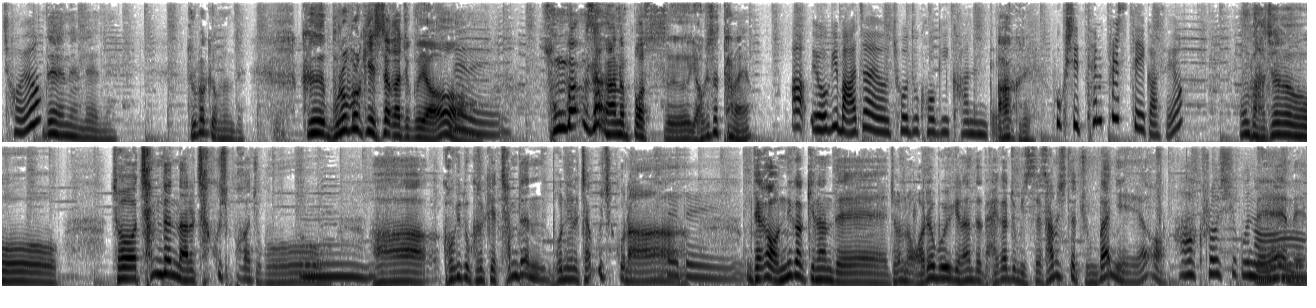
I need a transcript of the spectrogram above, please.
저요? 네네네네. 둘밖에 없는데. 그 물어볼 게 있어가지고요. 네네. 송광사 가는 버스 여기서 타나요? 아, 여기 맞아요. 저도 거기 가는데. 아 그래. 혹시 템플스테이 가세요? 어 맞아요. 저 참된 나를 찾고 싶어가지고. 음. 아 거기도 그렇게 참된 본인을 찾고 싶구나. 네네. 내가 언니 같긴 한데 저는 어려 보이긴 한데 나이가 좀 있어요. 30대 중반이에요. 아, 그러시구나. 네네네.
